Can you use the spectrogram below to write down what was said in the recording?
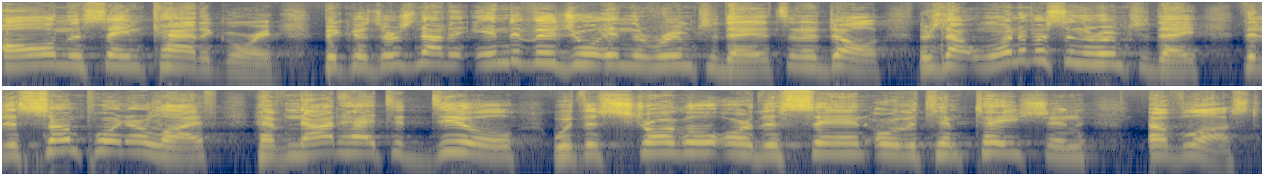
all in the same category because there's not an individual in the room today that's an adult. There's not one of us in the room today that at some point in our life have not had to deal with the struggle or the sin or the temptation of lust.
